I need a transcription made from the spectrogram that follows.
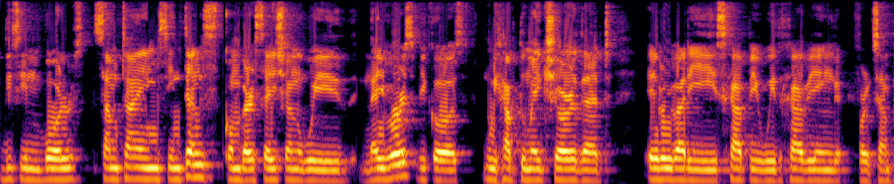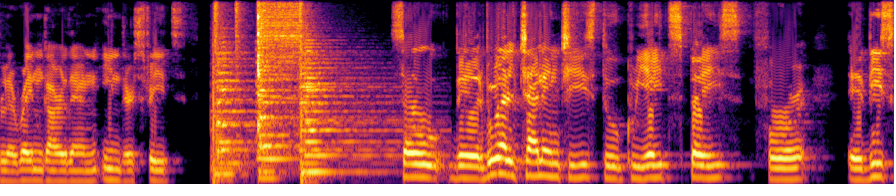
this involves sometimes intense conversation with neighbors because we have to make sure that everybody is happy with having, for example, a rain garden in their streets. So the real challenge is to create space for uh, these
